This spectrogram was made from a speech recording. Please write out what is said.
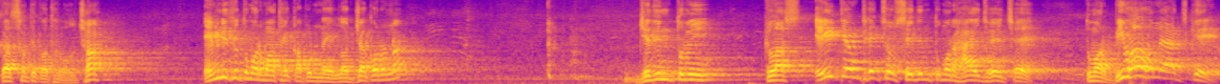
কার সাথে কথা বলছ? হ্যাঁ? এমনি তো তোমার মাথায় কাপড় নাই, লজ্জা করো না। যেদিন তুমি ক্লাস এইটে উঠেছ, সেদিন তোমার হাইজ হয়েছে। তোমার বিবাহ হলে আজকে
